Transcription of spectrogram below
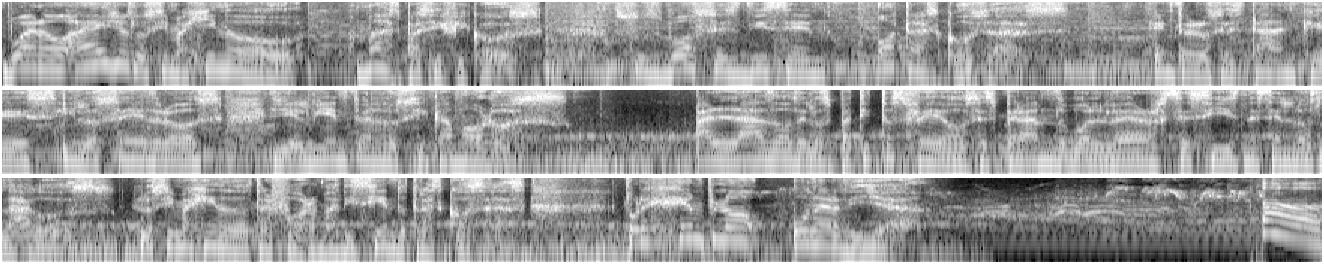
Bueno, a ellos los imagino más pacíficos. Sus voces dicen otras cosas. Entre los estanques y los cedros y el viento en los sicamoros. Al lado de los patitos feos esperando volverse cisnes en los lagos. Los imagino de otra forma, diciendo otras cosas. Por ejemplo, una ardilla. Oh,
